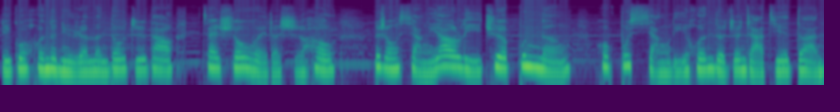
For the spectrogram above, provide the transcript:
离过婚的女人们都知道，在收尾的时候，那种想要离却不能或不想离婚的挣扎阶段，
